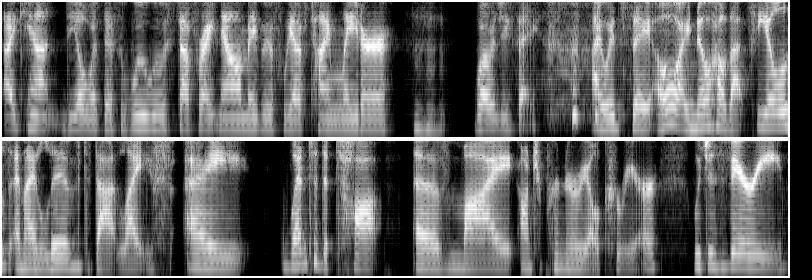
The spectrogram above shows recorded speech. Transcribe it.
I can't deal with this woo woo stuff right now. Maybe if we have time later. Mm-hmm. What would you say? I would say, Oh, I know how that feels. And I lived that life. I went to the top of my entrepreneurial career, which is very,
